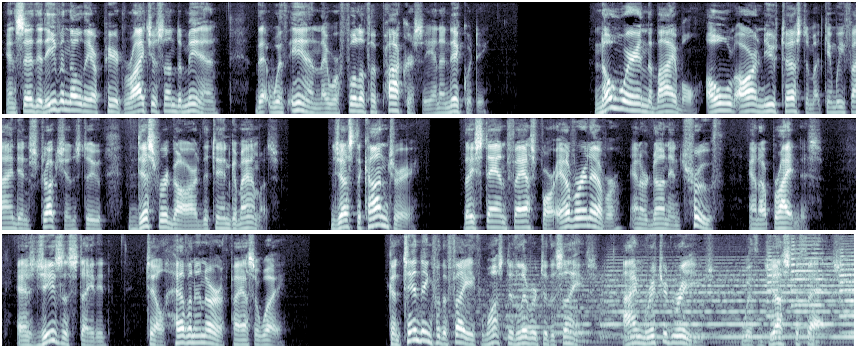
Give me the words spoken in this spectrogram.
and said that even though they appeared righteous unto men, that within they were full of hypocrisy and iniquity. Nowhere in the Bible, Old or New Testament, can we find instructions to disregard the Ten Commandments. Just the contrary, they stand fast forever and ever and are done in truth and uprightness. As Jesus stated, till heaven and earth pass away. Contending for the faith once delivered to the saints, I'm Richard Rives with Just the Facts.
